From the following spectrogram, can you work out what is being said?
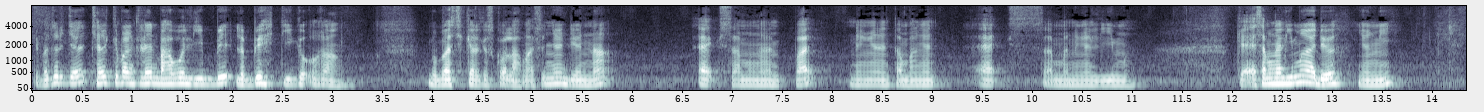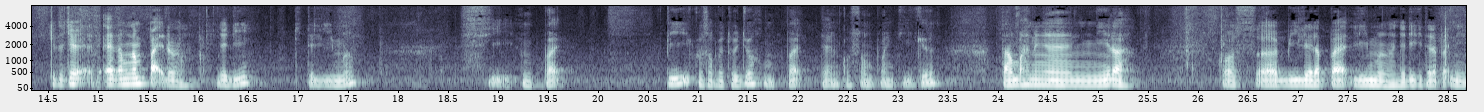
Lepas tu dia cari kebangkilan bahawa lebih, lebih 3 orang Berbasikal ke sekolah. Maksudnya dia nak X sama dengan 4 Dengan tambah dengan X sama dengan 5 okay, X sama dengan 5 ada Yang ni. Kita cari X sama dengan 4 dulu Jadi Kita 5 C 4 P 0.7 4 dan 0.3 tambah dengan ni lah kos uh, bila dapat 5 jadi kita dapat ni.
